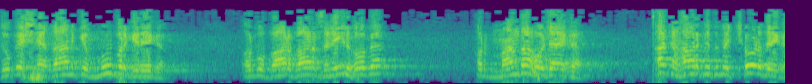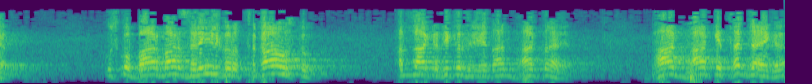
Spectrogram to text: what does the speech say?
جو کہ شیطان کے منہ پر گرے گا اور وہ بار بار ذلیل ہوگا اور ماندہ ہو جائے گا، تھک ہار کے تمہیں چھوڑ دے گا۔ اس کو بار بار ذلیل کرو، تھکاؤ اس کو۔ اللہ کے ذکر سے شیطان بھاگتا ہے۔ بھاگ بھاگ کے تھک جائے گا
